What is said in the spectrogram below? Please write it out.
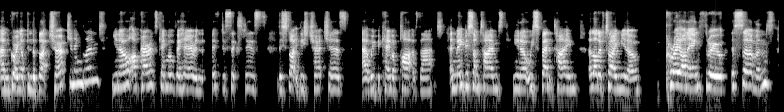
um, growing up in the black church in England. You know, our parents came over here in the 50s, 60s. They started these churches. And we became a part of that. And maybe sometimes, you know, we spent time, a lot of time, you know, crayoning through the sermons.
